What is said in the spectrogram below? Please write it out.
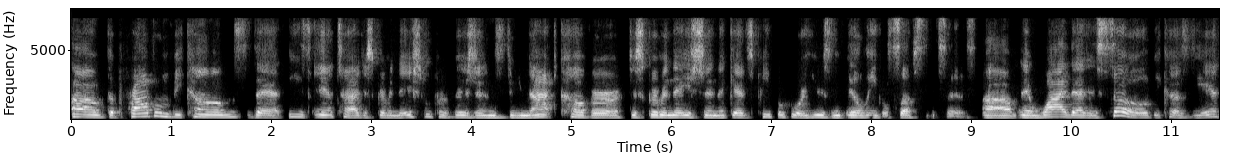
uh, the problem becomes that these anti discrimination provisions do not cover discrimination against people who are using illegal substances. Um, and why that is so, because the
